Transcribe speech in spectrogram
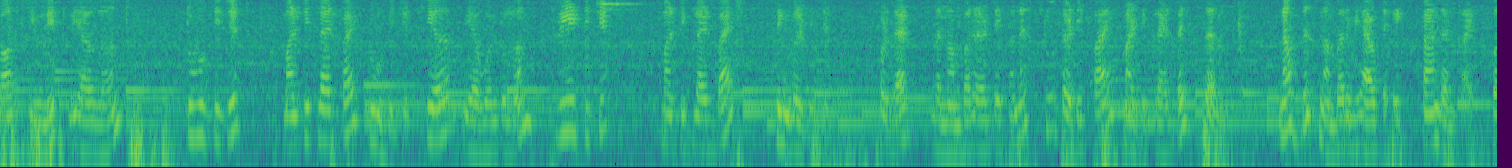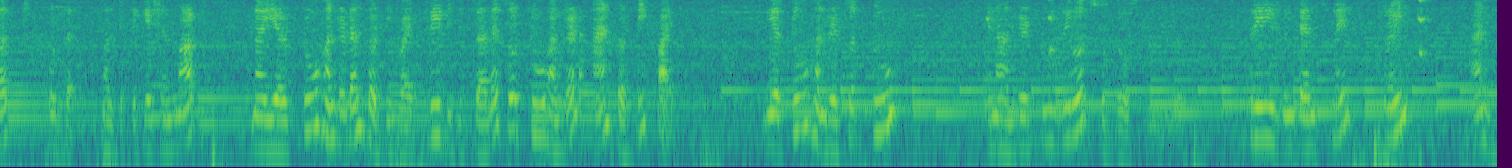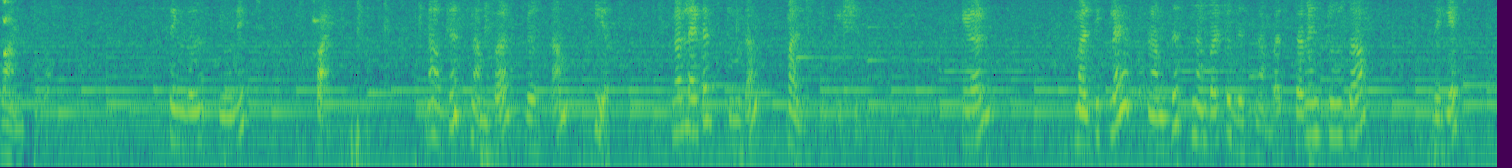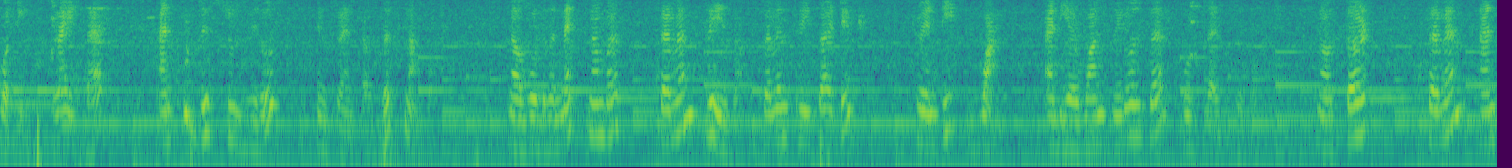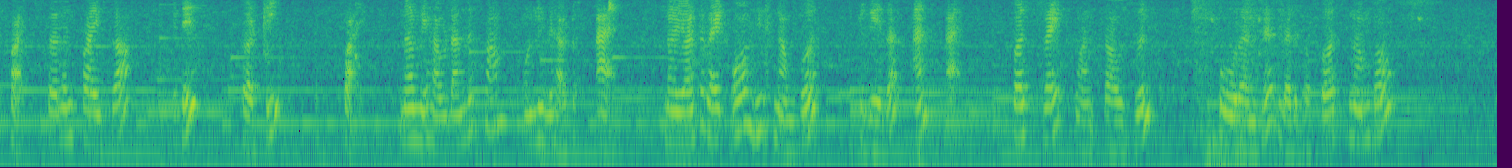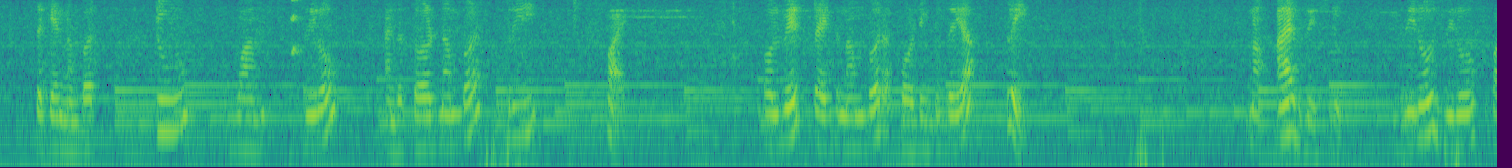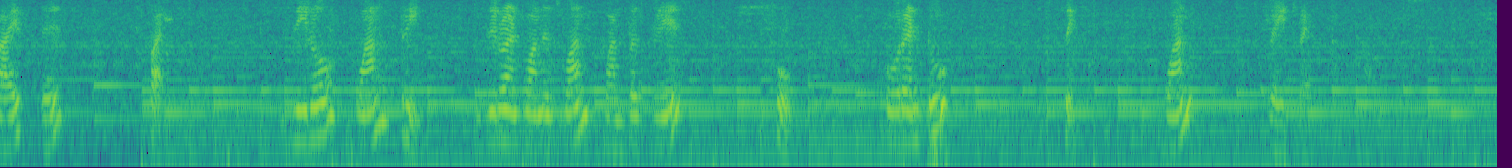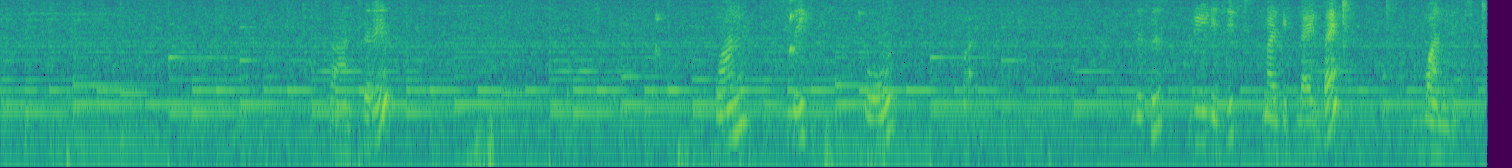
last unit we have learned 2 digit multiplied by 2 digit. Here we are going to learn 3 digit multiplied by single digit. For that the number I have taken is 235 multiplied by 7. Now this number we have to expand and write. First put the multiplication mark. Now here 235 3 digits are there so 235. Here 200 so 2 in 100 two zeros put those two zeros. 3 is in tens place 3 and 1 zero. Single unit 5. Now this number will come here. Now let us do the multiplication. Here multiply from this number to this number. 7 twos are they get 40. Write that and put these two zeros in front of this number. Now go to the next number. 7 threes are. 7 threes are it is 21 and here 1 0 is there put that 0 now third 7 and 5 7 5s are it is 35 now we have done the sum only we have to add. Now you have to write all these numbers together and add. First write 1400 that is the first number. Second number 210 and the third number 35 always write the number according to their place. Now add these two. 0, 0, 5 is 5. 0, 1, 3. 0 and 1 is 1. 1 plus 3 is 4. 4 and 2, 6. 1 straight right. The answer is 1, 6, 4, 5. This is 3 digit multiplied by 1 digit.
